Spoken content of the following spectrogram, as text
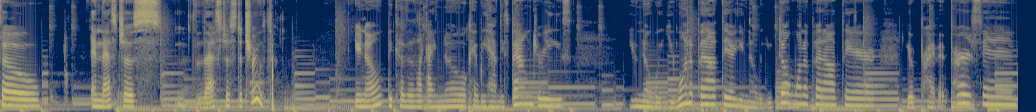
So, and that's just, that's just the truth you know, because it's like I know, okay, we have these boundaries. You know what you want to put out there, you know what you don't want to put out there. You're a private person,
